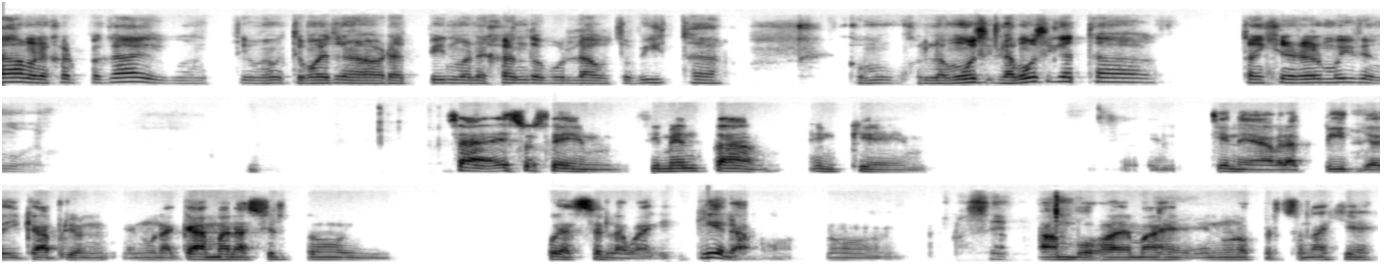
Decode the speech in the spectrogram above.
allá, manejar para acá, y bueno, te, mu- te muestran a Brad Pitt manejando por la autopista con, con la música. La música está, está en general muy bien. O sea, eso se cimenta en que eh, tiene a Brad Pitt y a DiCaprio en, en una cámara, ¿cierto? Y puede hacer la weá que quiera, ¿no? Sí, Ambos, además, en, en unos personajes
